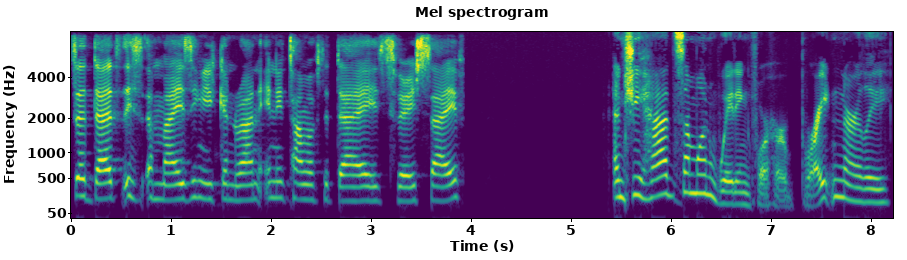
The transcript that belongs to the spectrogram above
So that is amazing. You can run any time of the day. It's very safe and she had someone waiting for her bright and early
